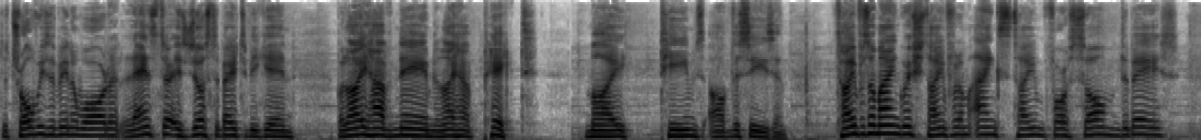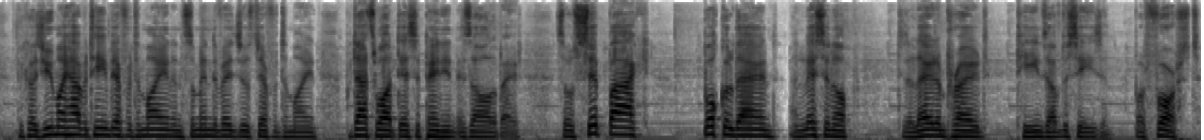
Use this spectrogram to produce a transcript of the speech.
the trophies have been awarded, Leinster is just about to begin, but I have named and I have picked my teams of the season. Time for some anguish, time for some angst, time for some debate because you might have a team different to mine and some individuals different to mine, but that's what this opinion is all about. So sit back buckle down and listen up to the Louth and Proud teams of the season. But first,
